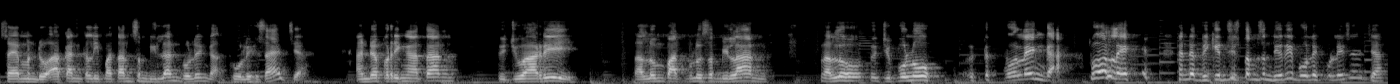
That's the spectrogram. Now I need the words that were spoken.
saya mendoakan kelipatan sembilan, boleh nggak? Boleh saja. Anda peringatan tujuh hari, lalu 49, lalu 70, boleh nggak? Boleh. Anda bikin sistem sendiri boleh-boleh saja.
